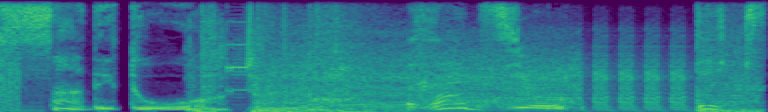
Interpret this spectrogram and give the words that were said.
Sans détour. Radio X.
